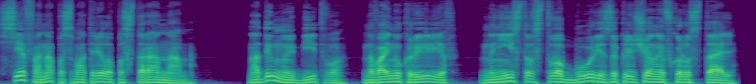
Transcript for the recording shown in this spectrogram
Сев, она посмотрела по сторонам. На дымную битву, на войну крыльев, на неистовство бури, заключенной в хрусталь.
